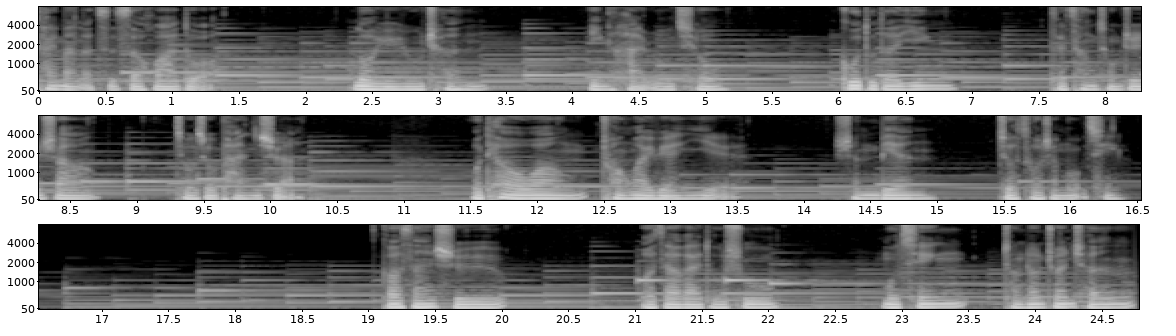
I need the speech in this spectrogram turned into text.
开满了紫色花朵，落雨如尘，阴寒如秋。孤独的鹰在苍穹之上久久盘旋。我眺望窗外原野，身边就坐着母亲。高三时，我在外读书，母亲常常专程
